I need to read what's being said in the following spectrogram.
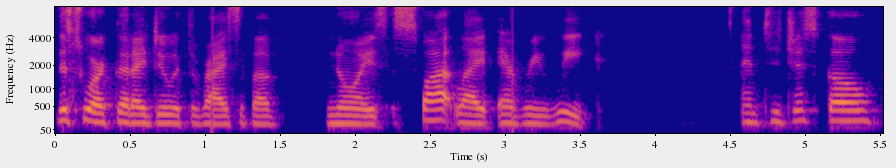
this work that I do with the Rise Above Noise Spotlight every week. And to just go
